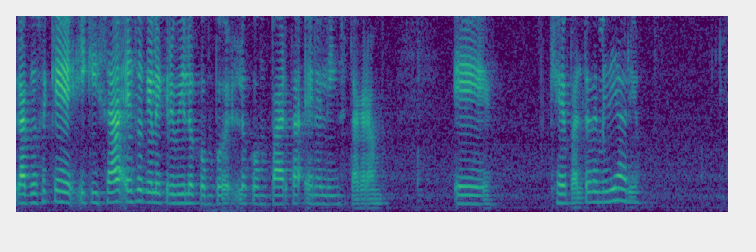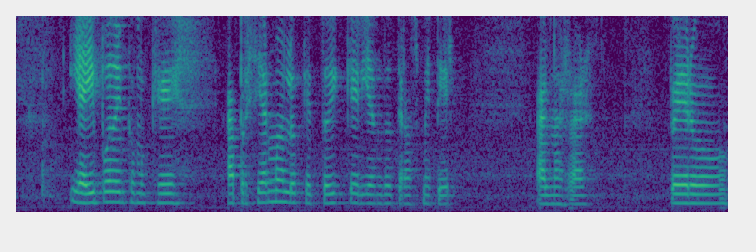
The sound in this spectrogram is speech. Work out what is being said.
La cosa es que, y quizá eso que le escribí lo, lo comparta en el Instagram, eh, que es parte de mi diario. Y ahí pueden como que apreciar más lo que estoy queriendo transmitir al narrar. Pero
